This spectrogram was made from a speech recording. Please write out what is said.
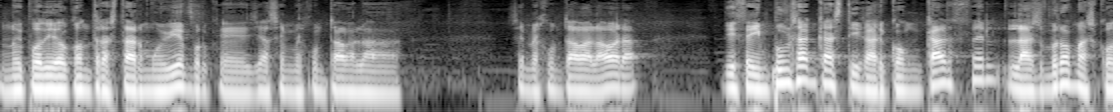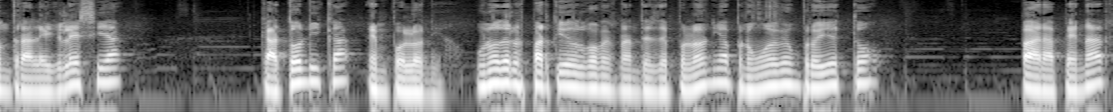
No he podido contrastar muy bien porque ya se me juntaba la, se me juntaba la hora. Dice, impulsan castigar con cárcel las bromas contra la Iglesia católica en Polonia. Uno de los partidos gobernantes de Polonia promueve un proyecto para penar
